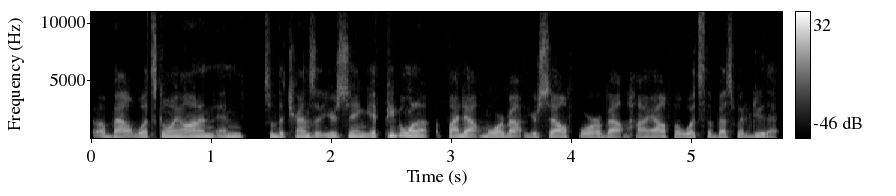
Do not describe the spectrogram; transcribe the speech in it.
about what's going on and, and some of the trends that you're seeing. If people want to find out more about yourself or about High Alpha, what's the best way to do that?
